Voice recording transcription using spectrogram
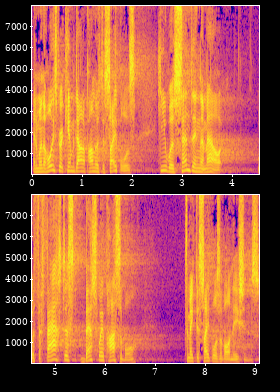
And when the Holy Spirit came down upon those disciples, he was sending them out with the fastest, best way possible to make disciples of all nations.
